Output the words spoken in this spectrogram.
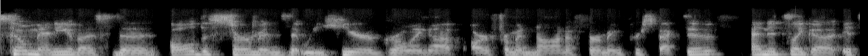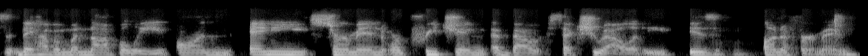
so many of us the all the sermons that we hear growing up are from a non-affirming perspective. And it's like a it's they have a monopoly on any sermon or preaching about sexuality is mm-hmm. unaffirming.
